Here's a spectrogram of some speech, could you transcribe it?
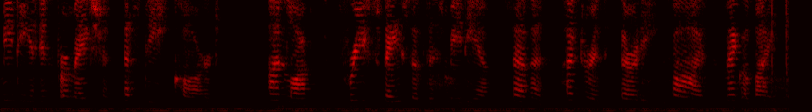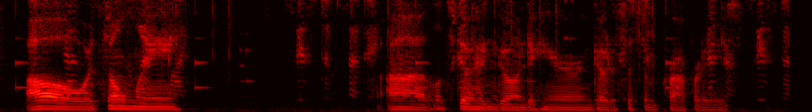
Media information. SD card. Unlocked. Free space of this media. 735 megabytes. Oh, it's only... select item. System settings. Uh, let's go ahead and go into here and go to system System. Properties. System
